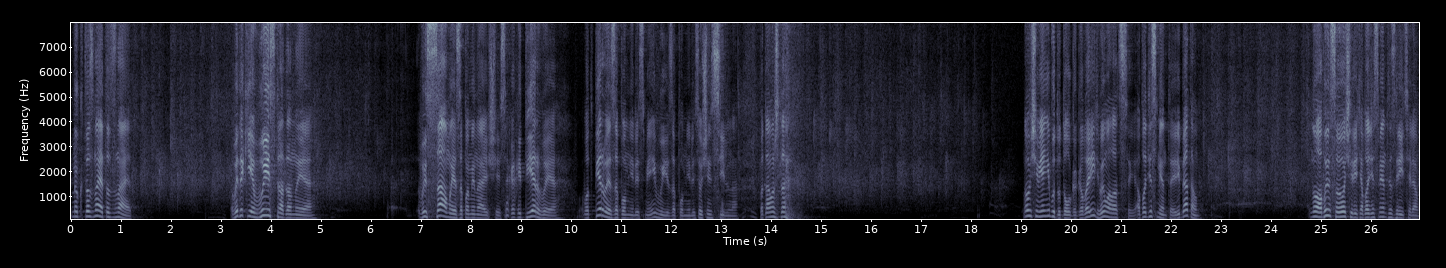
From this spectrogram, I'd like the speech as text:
Ну, кто знает, тот знает. Вы такие выстраданные. Вы самые запоминающиеся, как и первые. Вот первые запомнились мне, и вы запомнились очень сильно. Потому что... Ну, в общем, я не буду долго говорить, вы молодцы. Аплодисменты ребятам. Ну, а вы, в свою очередь, аплодисменты зрителям.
